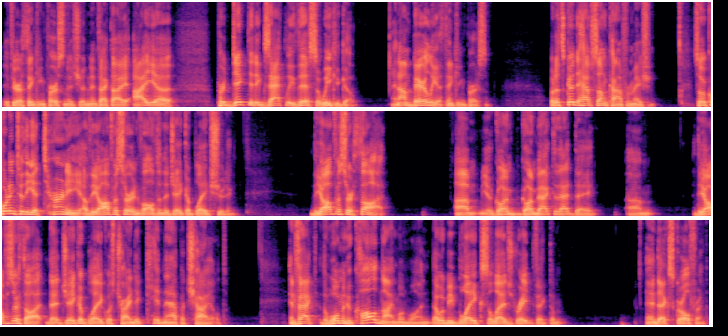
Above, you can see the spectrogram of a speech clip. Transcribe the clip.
if you're a thinking person, it shouldn't. In fact, I, I uh, predicted exactly this a week ago, and I'm barely a thinking person. But it's good to have some confirmation. So, according to the attorney of the officer involved in the Jacob Blake shooting, the officer thought, um, you know, going going back to that day, um, the officer thought that Jacob Blake was trying to kidnap a child. In fact, the woman who called 911, that would be Blake's alleged rape victim and ex-girlfriend,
